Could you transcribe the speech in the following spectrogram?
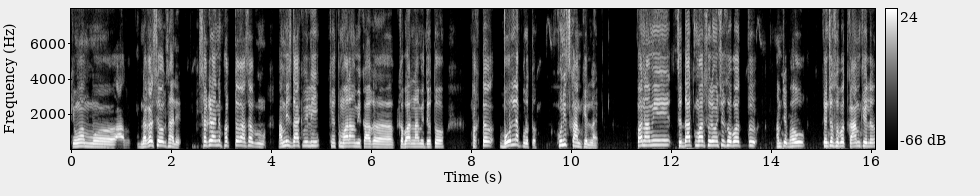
किंवा म- आ- नगरसेवक झाले. सगळ्यांनी फक्त असं म- आम्हीच दाखविली की तुम्हाला आम्ही काग कबालनामे देतो. फक्त बोलण्यापुरतं. कुणीच काम केलं नाही. पण आम्ही सिद्धार्थ कुमार सूर्यवंशीसोबत आमचे भाऊ त्यांच्यासोबत काम केलं.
